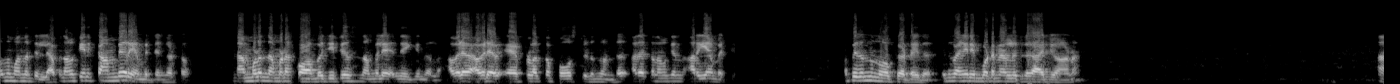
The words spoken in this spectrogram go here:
ഒന്നും വന്നിട്ടില്ല. അപ്പൊ നമുക്ക് ഇനി കമ്പയർ ചെയ്യാൻ പറ്റും കേട്ടോ. നമ്മൾ നമ്മുടെ കോമ്പറ്റീറ്റേഴ്സ് തമ്മിൽ നിൽക്കുന്നുള്ളൂ. അവർ അവർ എപ്പോഴൊക്കെ പോസ്റ്റ് ഇടുന്നുണ്ട്? അതൊക്കെ നമുക്ക് അറിയാൻ പറ്റും. അപ്പൊ ഇതൊന്ന് നോക്കട്ടെ ഇത്. ഇത് ഭയങ്കര ഇമ്പോർട്ടന്റ് ആയിട്ടുള്ള കാര്യമാണ്. ആ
